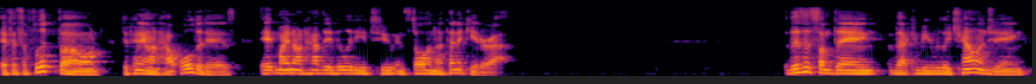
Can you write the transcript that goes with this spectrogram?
If it's a flip phone, depending on how old it is, it might not have the ability to install an authenticator app this is something that can be really challenging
